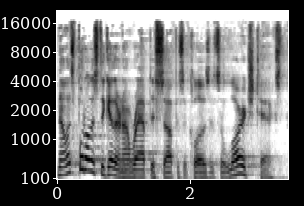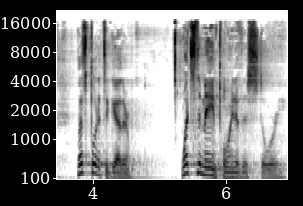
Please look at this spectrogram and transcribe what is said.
Now let's put all this together and I'll wrap this up as a close. It's a large text. Let's put it together. What's the main point of this story?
